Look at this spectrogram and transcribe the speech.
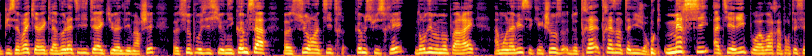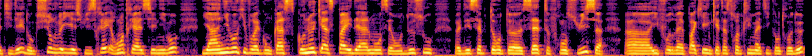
Et puis c'est vrai qu'avec la volatilité actuelle des marchés, euh, se positionner comme ça euh, sur un titre comme Suisse dans des moments pareils, à mon avis, c'est quelque chose de très très intelligent. Donc merci à Thierry pour avoir apporté cette idée. Donc surveiller Suisse rentrer à ces niveaux. Il y a un niveau qu'il faudrait qu'on casse, qu'on ne casse pas idéalement, c'est en dessous euh, des 77 francs suisses. Euh, il faudrait pas qu'il y ait une catastrophe climatique entre deux,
